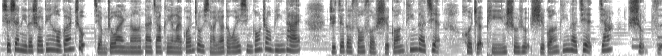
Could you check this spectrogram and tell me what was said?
谢谢你的收听和关注。节目之外呢，大家可以来关注小妖的微信公众平台，直接的搜索“时光听得见”或者拼音输入“时光听得见”加数字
